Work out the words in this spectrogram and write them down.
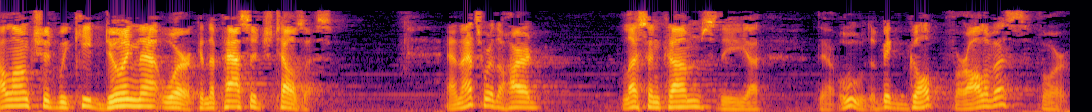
How long should we keep doing that work? And the passage tells us. And that's where the hard lesson comes, the, uh, the, ooh, the big gulp for all of us, for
